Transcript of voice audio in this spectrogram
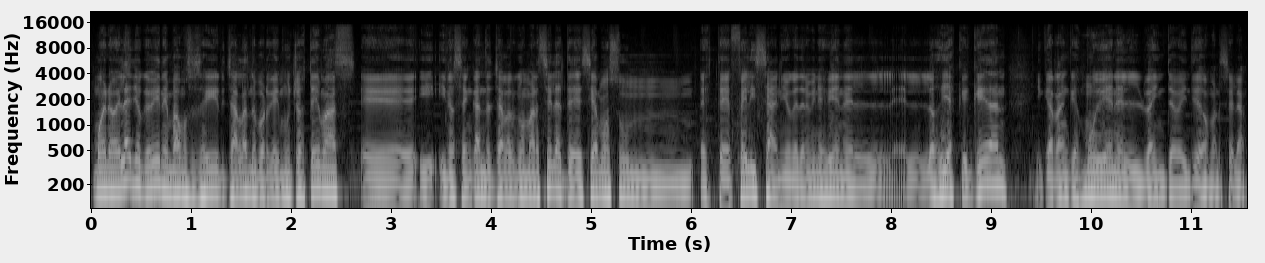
Bueno, el año que viene vamos a seguir charlando porque hay muchos temas eh, y, nos encanta charlar con Marcela. Te deseamos un este, feliz año, que termines bien los días que quedan y que arranques muy bien el 2022, Marcela.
